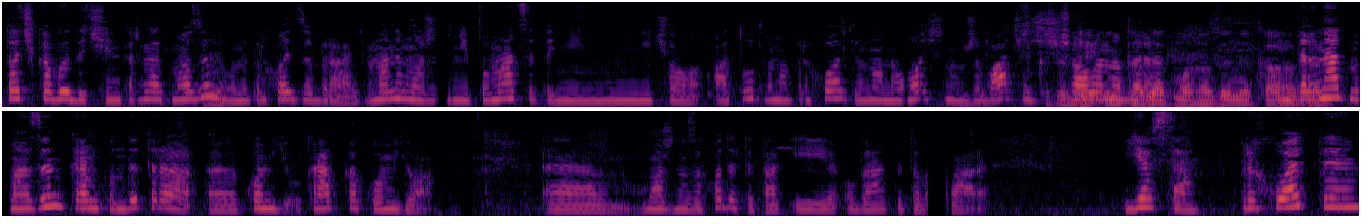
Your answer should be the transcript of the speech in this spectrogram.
точка видачі інтернет-магазину, вони приходять, забирають. Вона не може ні помацати, ні нічого. А тут вона приходить, вона наочно вже бачить, Скажи, що вона бере. інтернет-магазин, яка Інтернет-магазин крем-кондитера Можна заходити так і обирати товари. Є все. Приходьте,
